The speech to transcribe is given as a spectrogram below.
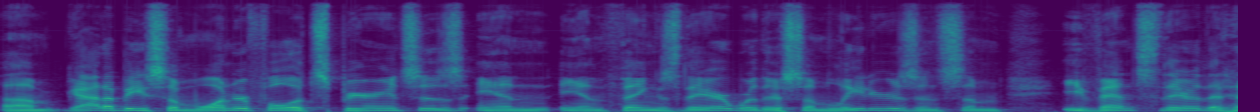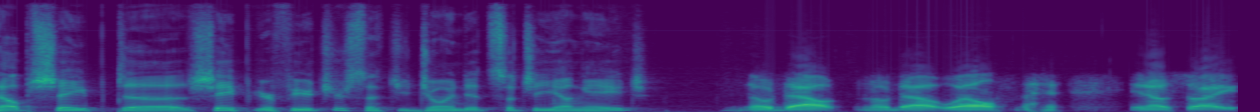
um, got to be some wonderful experiences in in things there. Were there some leaders and some events there that helped shape uh, shape your future since you joined at such a young age? No doubt, no doubt. Well, you know, so I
